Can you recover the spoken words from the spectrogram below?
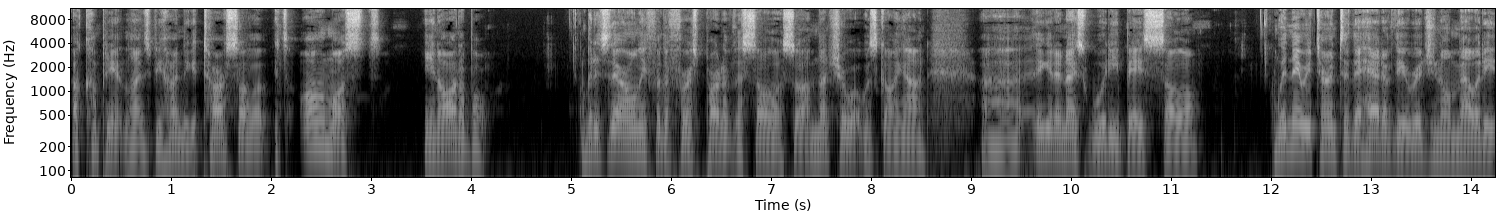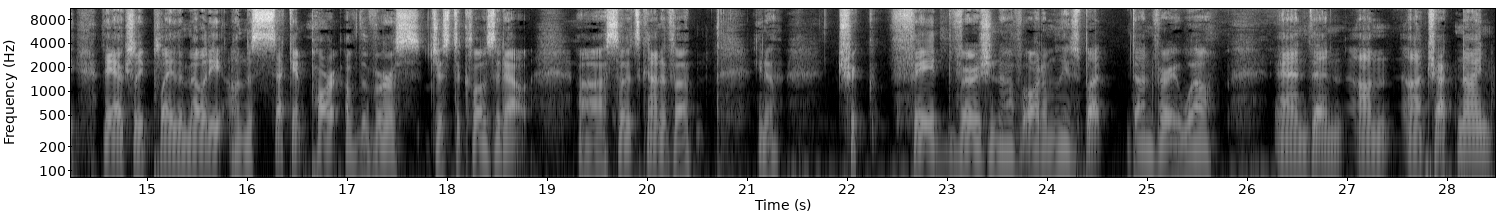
accompaniment lines behind the guitar solo. It's almost inaudible. But it's there only for the first part of the solo, so I'm not sure what was going on. Uh, they get a nice woody bass solo when they return to the head of the original melody, they actually play the melody on the second part of the verse just to close it out. Uh, so it's kind of a, you know, trick fade version of Autumn Leaves, but done very well. And then on uh, track nine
